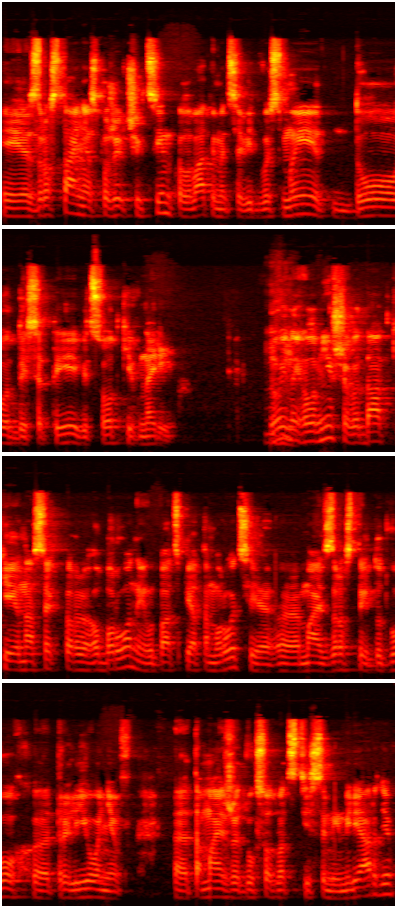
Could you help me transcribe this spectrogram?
І Зростання споживчих цін коливатиметься від 8 до 10% на рік. Ну і найголовніше видатки на сектор оборони у 2025 році е, мають зрости до 2 трильйонів е, та майже 227 мільярдів.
